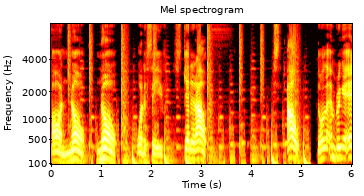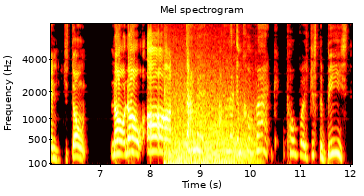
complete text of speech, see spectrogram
Oh, no. No. What a save. Just get it out. Out. Don't let him bring it in. Just don't. No, no. Oh, damn it. I've let him come back. Pogba is just a beast.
